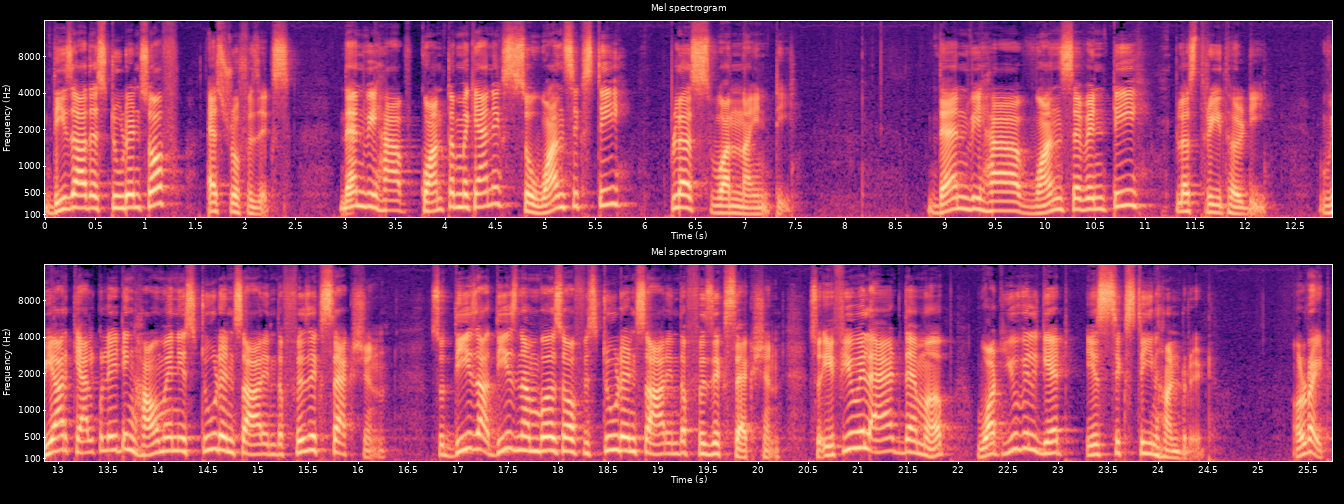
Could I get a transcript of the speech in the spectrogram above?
These are the students of astrophysics. Then we have quantum mechanics. So 160 plus 190. Then we have 170 plus 330 we are calculating how many students are in the physics section so these are these numbers of students are in the physics section so if you will add them up what you will get is 1600 all right.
